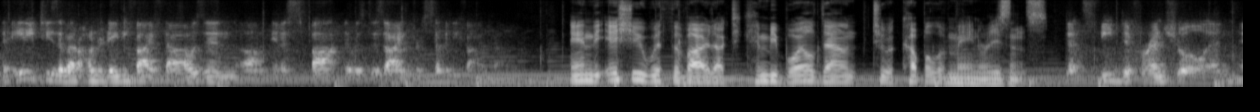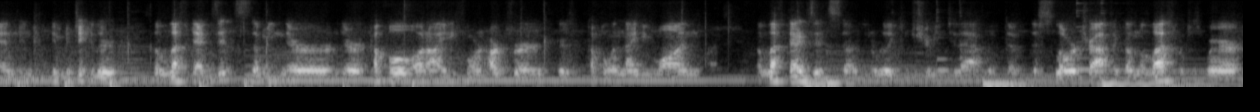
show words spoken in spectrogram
The ADT is about 185,000 um, in a spot that was designed for 75,000. And the issue with the viaduct can be boiled down to a couple of main reasons. That speed differential, and, and in, in particular, the left exits. I mean, there, there are a couple on I 84 in Hartford, there's a couple in 91 the left exits uh, you know, really contribute to that with the, the slower traffic on the left, which is where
